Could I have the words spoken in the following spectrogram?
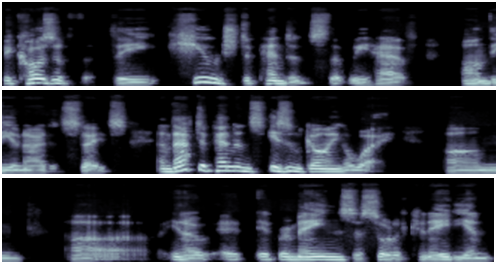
because of the huge dependence that we have on the United States, and that dependence isn't going away. Um, uh, you know, it, it, remains a sort of Canadian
